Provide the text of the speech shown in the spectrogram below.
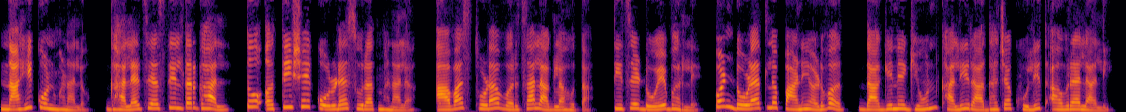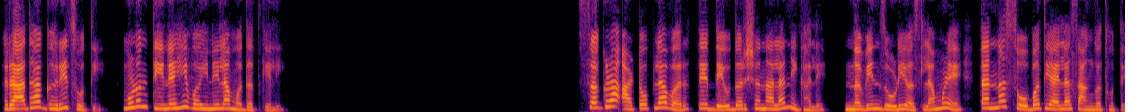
नाही कोण म्हणालं. घालायचे असतील तर घाल. तो अतिशय कोरड्या सुरात म्हणाला. आवाज थोडा वरचा लागला होता. तिचे डोळे भरले. पण डोळ्यातलं पाणी अडवत दागिने घेऊन खाली राधाच्या खोलीत आवरायला आली. राधा घरीच होती. म्हणून तिनेही वहिनीला मदत केली. सगळं आटोपल्यावर ते देवदर्शनाला निघाले. नवीन जोडी असल्यामुळे त्यांना सोबत यायला सांगत होते.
